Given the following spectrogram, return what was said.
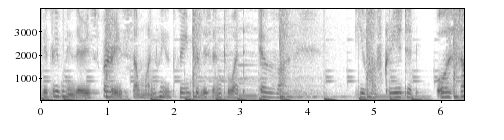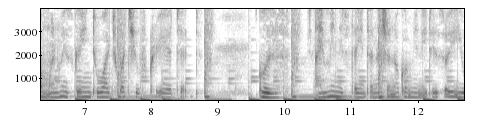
Believe me, there is always someone who is going to listen to whatever you have created or someone who is going to watch what you've created. Because I mean, it's the international community, so you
